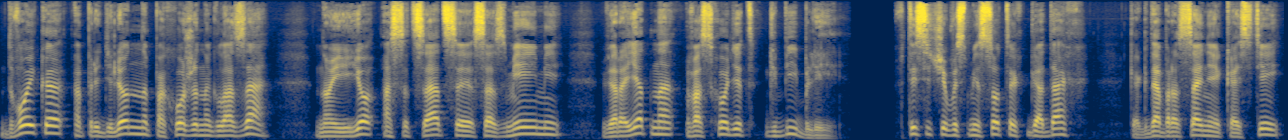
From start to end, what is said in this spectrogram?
Двойка определенно похожа на глаза, но ее ассоциация со змеями, вероятно, восходит к Библии. В 1800-х годах, когда бросание костей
